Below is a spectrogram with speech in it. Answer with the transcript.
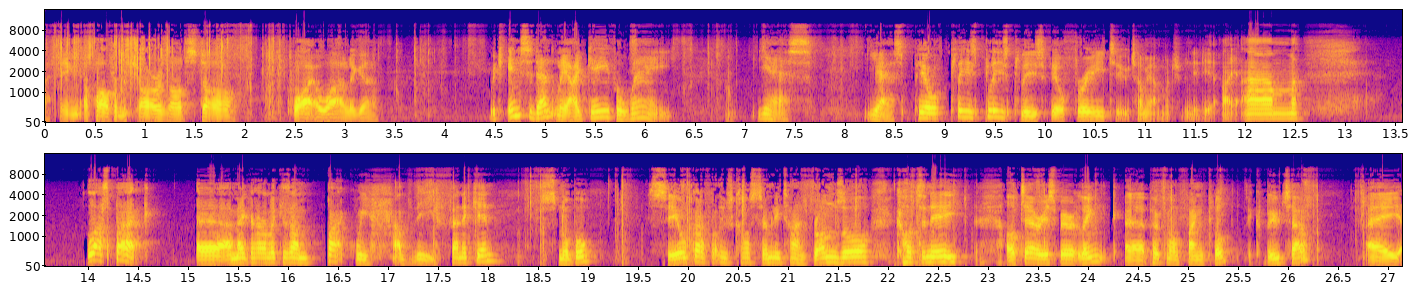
I think, apart from a Charizard Star quite a while ago which incidentally I gave away. Yes, yes. Please, please, please feel free to tell me how much of an idiot I am. Last pack, uh, a Mega Alakazam pack. We have the Fennekin, Snubbull, Seel. God, I've got these cards so many times. Bronzor, Cottonee, Altaria Spirit Link, uh, Pokemon Fan Club, the Kabuto, a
